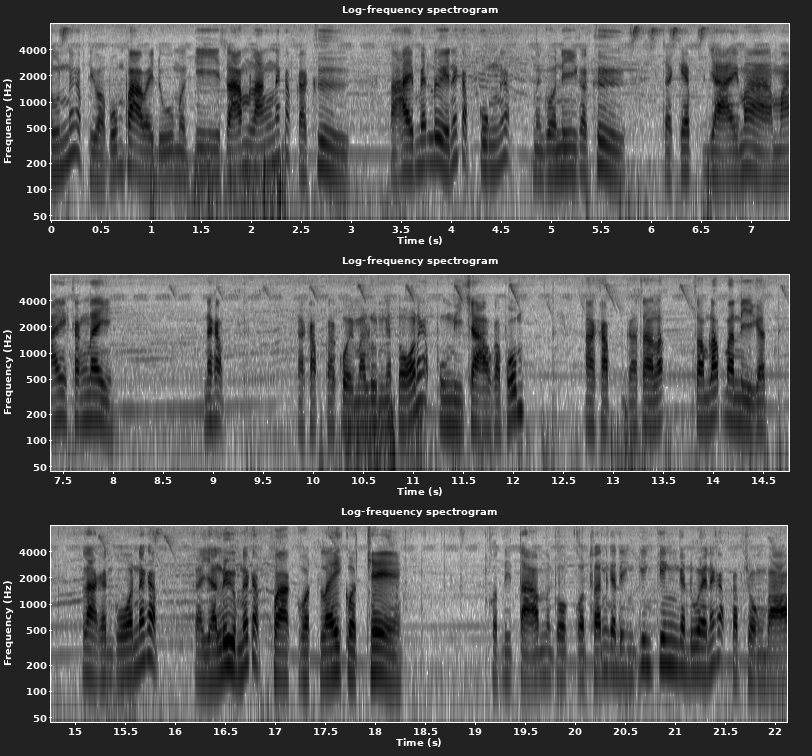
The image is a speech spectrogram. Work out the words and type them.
นนนะครับที่ว่าผมพาไปดูเมื่อกี้สามหลังนะครับก็คือตายเม็ดเลยนะครับกุ้งนะครับในกรณีก็คือจะเก็บยายมาไม้ข้างในนะครับนะครับก็คอยมาลุ้นกันต่อนะครับพรุ่งนี้เช้าครับผมอะครับก็สำหรับสำหรับวันนี้ก็ลากันโกนนะครับก็อย่าลืมนะครับฝากกดไลค์กดแชร์ กดติดตามแล้วก็กดสั่นกระดิ่งกิ้งๆกันด้วยนะครับกับช่องบ่าว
